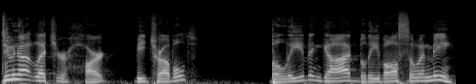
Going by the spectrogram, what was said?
do not let your heart be troubled. Believe in God, believe also in me.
